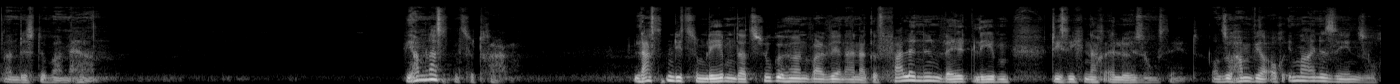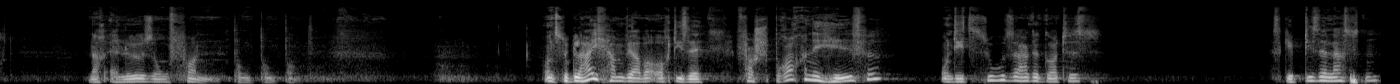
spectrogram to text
dann bist du beim Herrn. Wir haben Lasten zu tragen. Lasten, die zum Leben dazugehören, weil wir in einer gefallenen Welt leben, die sich nach Erlösung sehnt. Und so haben wir auch immer eine Sehnsucht nach Erlösung von Punkt, Punkt, Punkt. Und zugleich haben wir aber auch diese versprochene Hilfe und die Zusage Gottes, Es gibt diese Lasten,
